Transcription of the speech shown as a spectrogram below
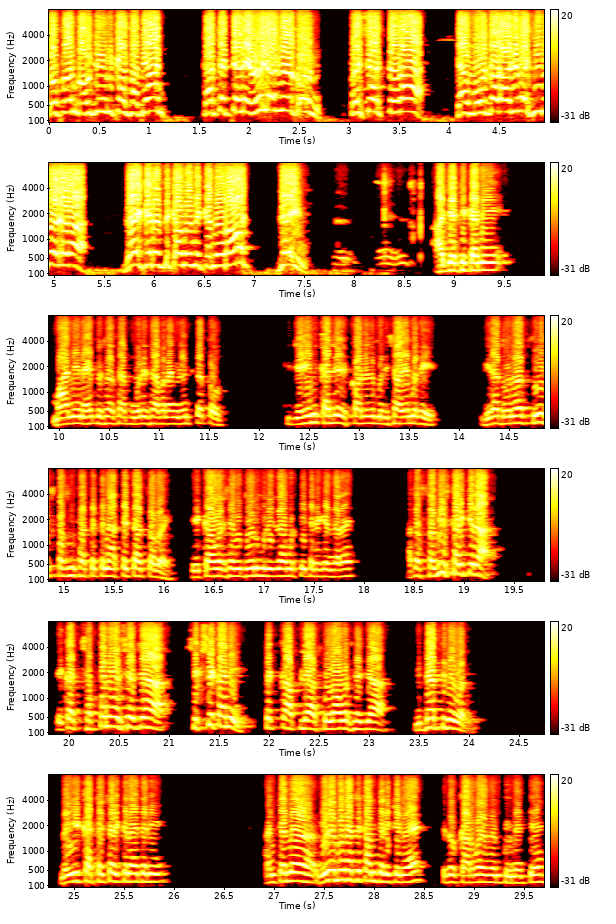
तोपर्यंत बहुजन विकास अभियान सातत्याने वेळ करून प्रशासनाला त्या मोरदार आदिवासी विभागाला जय करण्याचं काम आम्ही करणार आहोत? जय आज या ठिकाणी मान्य नाही दुसरा साहेब मोरे साहेबांना विनंती करतो की जय हिंद कॉलेज कॉलेजमध्ये शाळेमध्ये गेल्या दोन हजार चोवीसपासून सातत्याने अत्याचार चालू आहे. एका वर्षामध्ये दोन मुलीचा मृत्यू त्या ठिकाणी आहे. आता सव्वीस तारखेला एका छप्पन वर्षाच्या शिक्षकाने चक्क आपल्या सोळा वर्षाच्या विद्यार्थिनीवर लैंगिक अत्याचार केलाय त्याने. आणि त्यांना विनंबनाचं काम त्याने केलं आहे त्याचं कारवाई विनंती आहे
